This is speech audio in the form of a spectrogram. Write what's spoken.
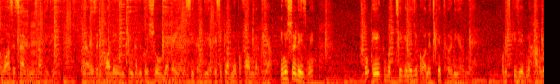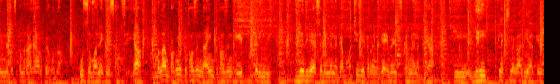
तो वहाँ से सैलरीज आती थी। When I was recording think कभी कोई शो हो गया कहीं एमसी कर दिया किसी क्लब में परफॉर्म कर दिया इनिशियल डेज़ में तो एक बच्चे के लिए जो कॉलेज के थर्ड ईयर में है और उसकी जेब में हर महीने दस पंद्रह हज़ार रुपये होना, उस ज़माने के हिसाब से। या मतलब हम talking two thousand nine two thousand eight के करीब। ही धीरे धीरे ऐसे बनने लग गया, बहुत चीज़ें करने लग गया इवेंट्स करने लग गया कि यही फ्लेक्स लगा दिया कि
